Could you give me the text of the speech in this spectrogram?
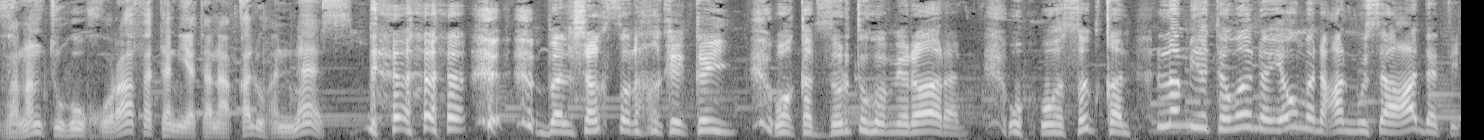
ظننته خرافة يتناقلها الناس. بل شخص حقيقي وقد زرته مرارا وصدقا لم يتوانى يوما عن مساعدتي.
